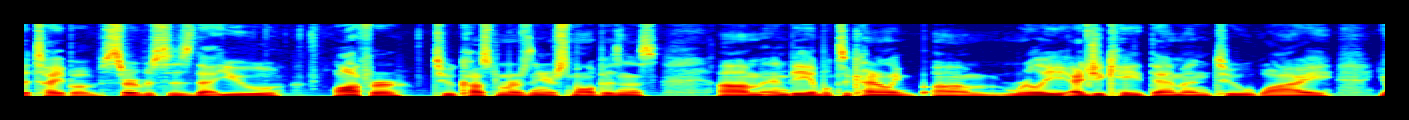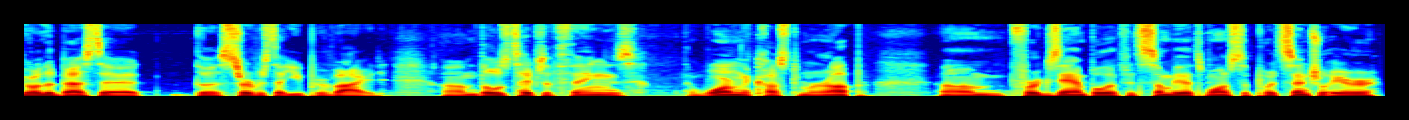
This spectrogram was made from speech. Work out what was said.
the type of services that you offer to customers in your small business um, and be able to kind of like um, really educate them into why you're the best at the service that you provide. Um, those types of things warm the customer up. Um, for example, if it's somebody that wants to put central air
